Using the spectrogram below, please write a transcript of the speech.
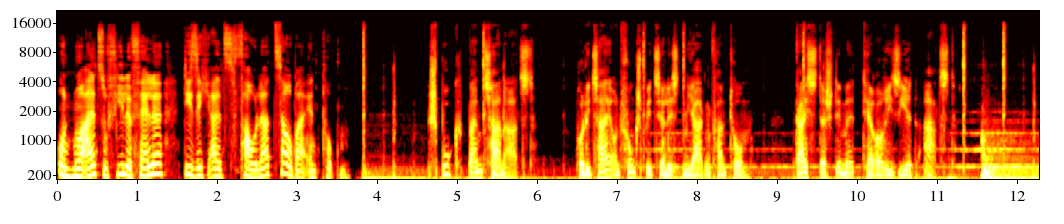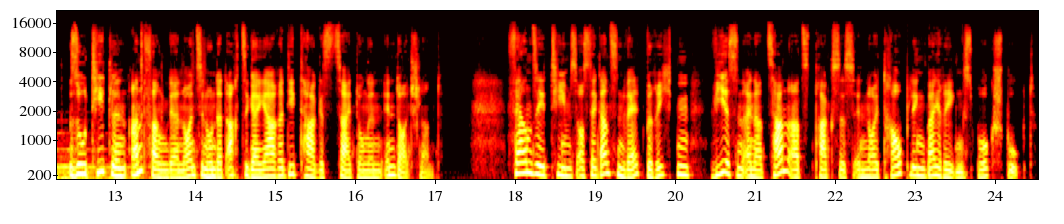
Und nur allzu viele Fälle, die sich als fauler Zauber entpuppen. Spuk beim Zahnarzt. Polizei und Funkspezialisten jagen Phantom. Geisterstimme terrorisiert Arzt. So titeln Anfang der 1980er Jahre die Tageszeitungen in Deutschland. Fernsehteams aus der ganzen Welt berichten, wie es in einer Zahnarztpraxis in Neutraubling bei Regensburg spukt.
